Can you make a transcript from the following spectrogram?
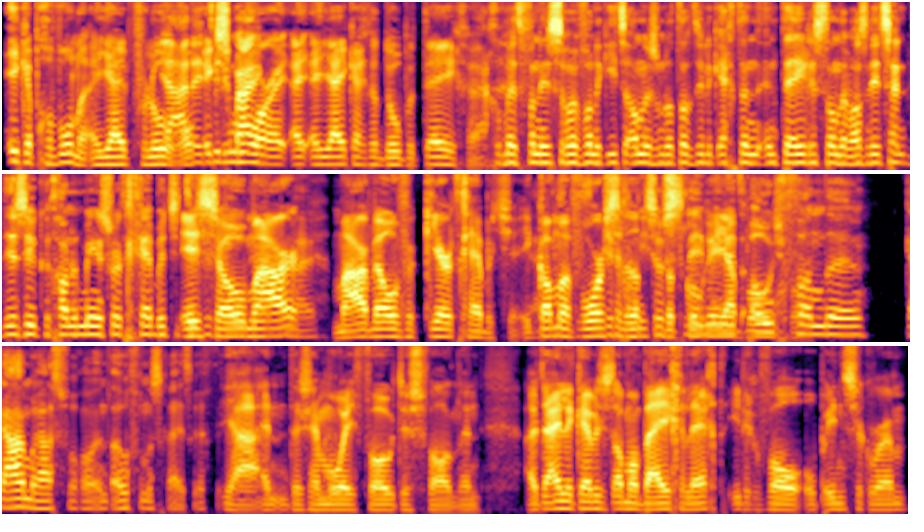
Ik heb gewonnen en jij hebt verloren. Ja, nee, of ik score en, en jij krijgt een doelpunt tegen. Ja, goed, met Van Nistelrooy vond ik iets anders, omdat dat natuurlijk echt een, een tegenstander was. Dit, zijn, dit is natuurlijk gewoon meer een soort gebbetje is zo, maar, maar wel een verkeerd gebbetje. Ik Ja, kan me voorstellen dat, dat Korea het boos oog van de camera's vooral, in het oog van de scheidsrechter. Ja, en er zijn mooie foto's van. En uiteindelijk hebben ze het allemaal bijgelegd. In ieder geval op Instagram.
